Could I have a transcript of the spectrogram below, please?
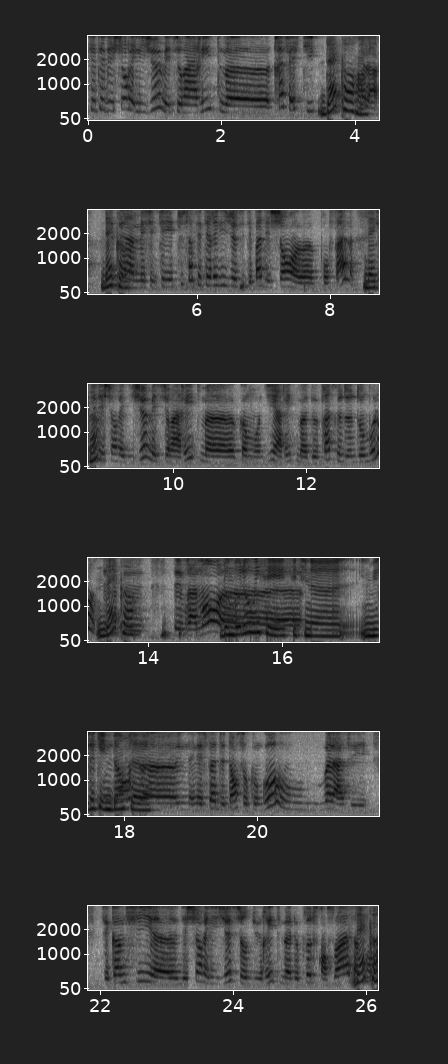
c'était des chants religieux, mais sur un rythme très festif. D'accord. Voilà. D'accord. Mais c'était tout ça, c'était religieux. C'était pas des chants euh, profanes. D'accord. C'était des chants religieux, mais sur un rythme, euh, comme on dit, un rythme de presque de dombolo. D'accord. C'est vraiment. euh, Dombolo, oui, c'est une, une musique et une danse. une, une espèce de danse au Congo où, voilà, c'est. C'est comme si euh, des chants religieux sur du rythme de Claude François. ça D'accord.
